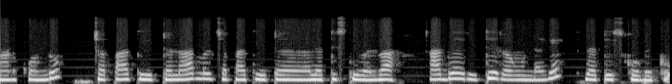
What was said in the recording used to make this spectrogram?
ಮಾಡಿಕೊಂಡು ಚಪಾತಿ ಹಿಟ್ಟು, ನಾರ್ಮಲ್ ಚಪಾತಿ ಹಿಟ್ಟು ಲಟ್ಟಿಸ್ತೀವಲ್ವಾ, ಅದೇ ರೀತಿ ರೌಂಡಾಗಿ ಲಟ್ಟಿಸ್ಕೋಬೇಕು.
